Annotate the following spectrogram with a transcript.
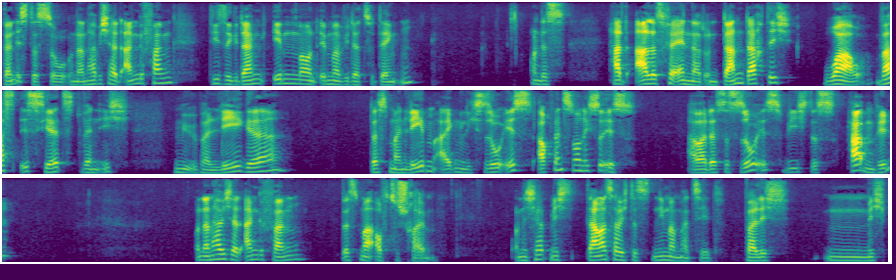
dann ist das so. Und dann habe ich halt angefangen, diese Gedanken immer und immer wieder zu denken. Und es hat alles verändert. Und dann dachte ich, wow, was ist jetzt, wenn ich mir überlege, dass mein Leben eigentlich so ist, auch wenn es noch nicht so ist aber dass es so ist, wie ich das haben will. Und dann habe ich halt angefangen, das mal aufzuschreiben. Und ich habe mich, damals habe ich das niemandem erzählt, weil ich mich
